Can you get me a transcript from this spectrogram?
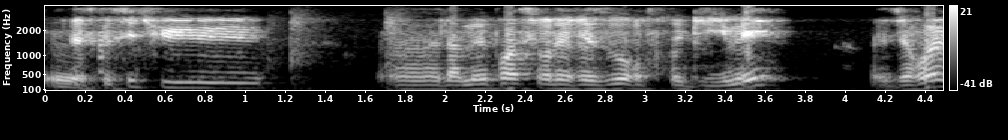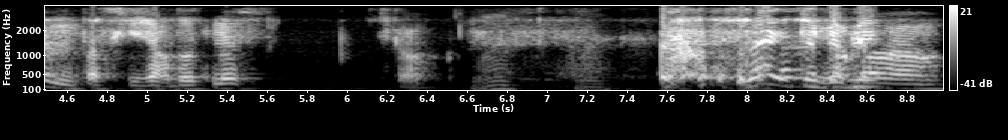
Mm. Est-ce que si tu euh, la mets pas sur les réseaux, entre guillemets, elle va dire, ouais, mais parce qu'il gère d'autres meufs. Tu vois. Ouais, C'est Ouais, ça ça permet- pas-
